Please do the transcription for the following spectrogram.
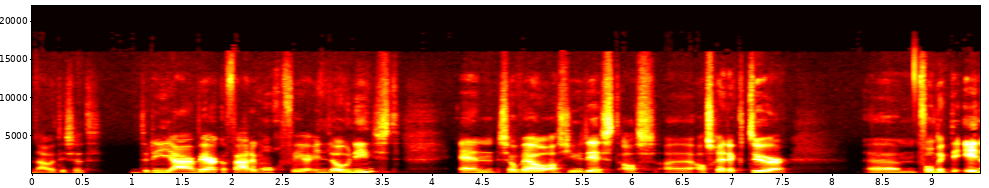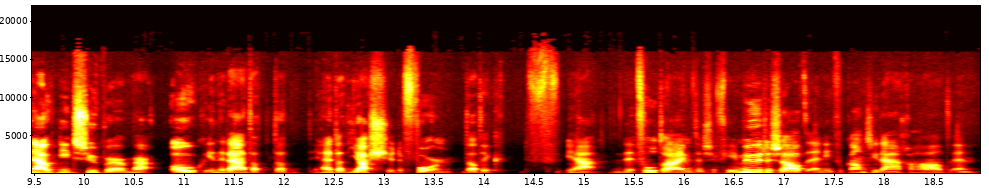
nou wat is het, drie jaar werkervaring ongeveer in loondienst. En zowel als jurist als uh, als redacteur um, vond ik de inhoud niet super, maar ook inderdaad dat, dat, hè, dat jasje, de vorm. Dat ik ja, fulltime tussen vier muren zat en die vakantiedagen had. En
